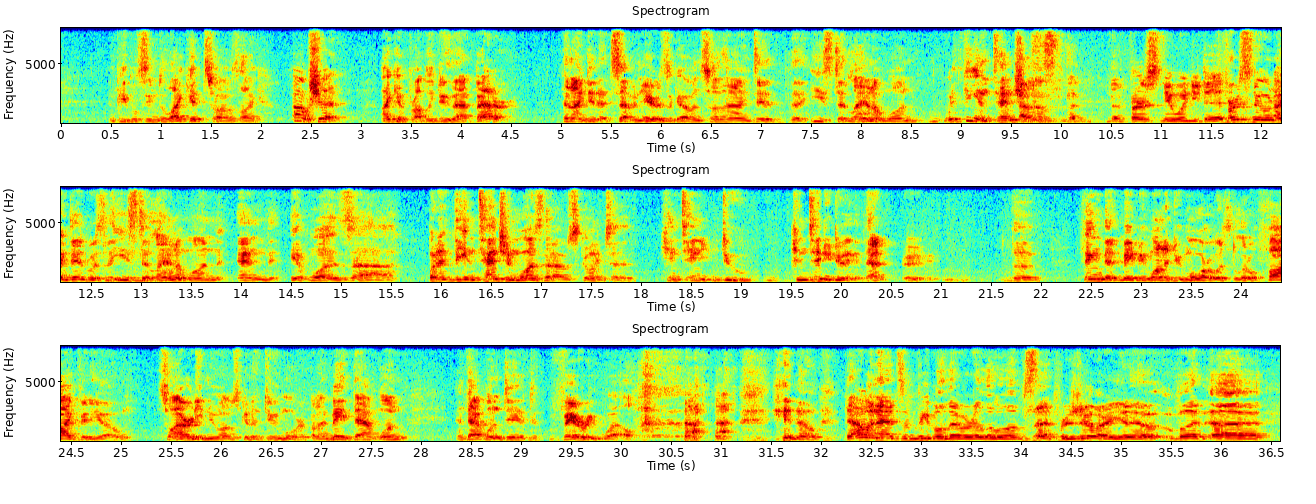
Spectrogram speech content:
and people seemed to like it, so I was like, oh shit, I could probably do that better than I did it seven years ago, and so then I did the East Atlanta one with the intention of the, the first new one you the did? first new one I did was the East Atlanta one, and it was uh, but it, the intention was that I was going to continue do continue doing it. That uh, the thing that made me want to do more was the little five video. So I already knew I was going to do more, but I made that one, and that one did very well. you know, that one had some people that were a little upset for sure. You know, but. Uh,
